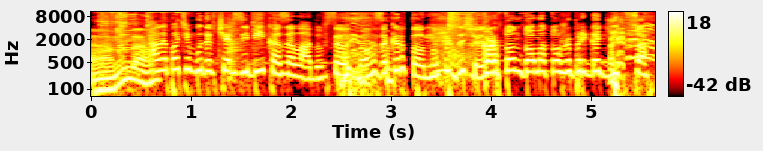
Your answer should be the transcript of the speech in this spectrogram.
А, ну да. Але потім буде в черзі бійка за ладу, все одно, за картонну, хоч за щось. Картон дома теж пригодиться.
